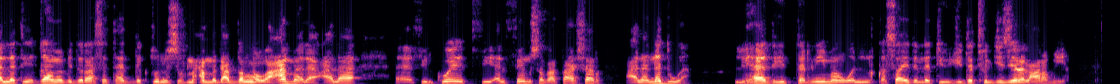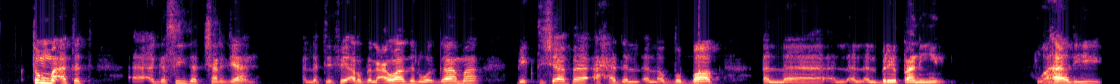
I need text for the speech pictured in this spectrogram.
التي قام بدراستها الدكتور يوسف محمد عبد الله وعمل على في الكويت في 2017 على ندوة لهذه الترنيمة والقصائد التي وجدت في الجزيرة العربية. ثم أتت آه، قصيدة شرجان التي في أرض العواذل وقام باكتشافها أحد الضباط البريطانيين وهذه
